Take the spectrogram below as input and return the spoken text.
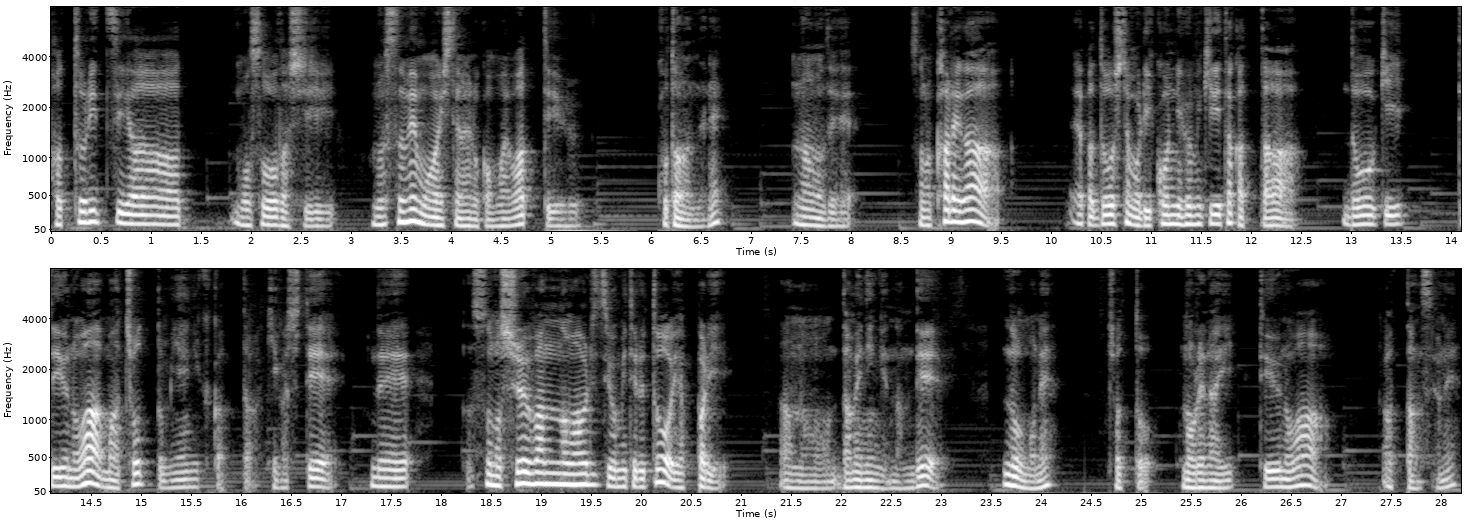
パトリツィアもそうだし、娘も愛してないのかお前はっていうことなんでね。なので、その彼が、やっぱどうしても離婚に踏み切りたかった動機っていうのは、まあちょっと見えにくかった気がして、で、その終盤のマウリツィを見てると、やっぱり、あの、ダメ人間なんで、どうもね、ちょっと乗れないっていうのはあったんですよね。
